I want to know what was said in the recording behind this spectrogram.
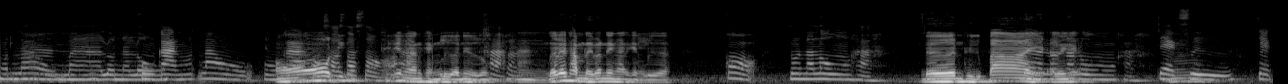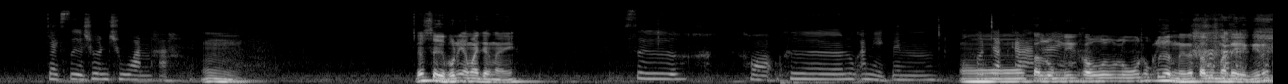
งดเหล้าอืมมารณโครรงงค์การงดเหล้าโครงอ๋อการของที่สสสที่งานแข่งเรือเนี่ยเหรอลูกค่ะอืมแล้วได้ทำอะไรบ้างในงานแข่งเรือ ก็รณรงค์ค่ะเดินถือป้ายเดินอะไรรณเงี้ยรงค์ค่ะ แจกสื่อแจกแจกสื่อชวนชวนค่ะ อืม แล้วสื่อพวกนี้เอามาจากไหน สื่อ ขอคือลุงอเนกเป็นอ๋อคนจัดการตาลุงให้นี้เขารู้ทุกเรื่องเลยนะตาลุงมาเอกนี่นะ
